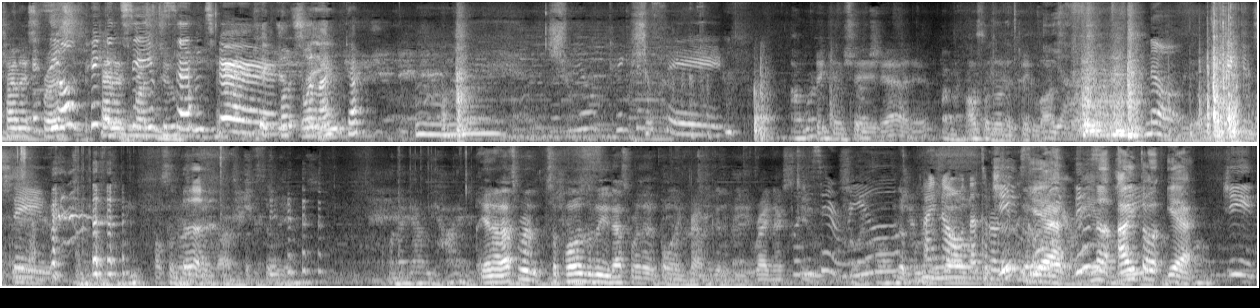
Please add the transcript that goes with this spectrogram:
China It's Express. the old Pick and Express Save two. Center. What- What line? Cap? Real Pick and Save. Pick and Save, yeah, dude. Also known as Big Lots. No, Pick and Save. Also known as Big Lots, but still, yeah. Yeah, no, that's where supposedly that's where the boiling crab is gonna be, right next But to. is it real? The Blue I know, Zone. that's what I Gee, was go Yeah. like this. No, I Gee. thought. Yeah. Gee,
